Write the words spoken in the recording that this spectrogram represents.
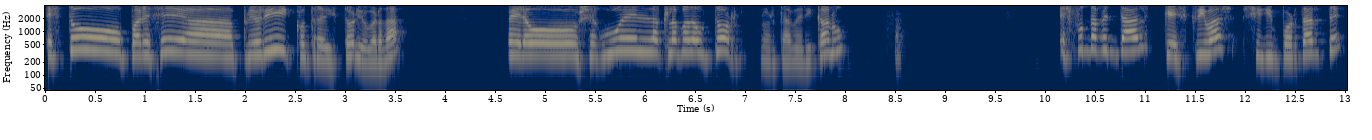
Esto parece a priori contradictorio, ¿verdad? Pero según el aclamado autor norteamericano, es fundamental que escribas sin importarte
